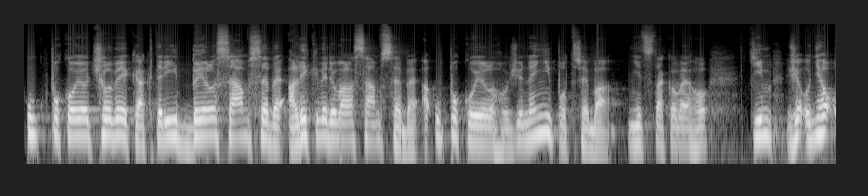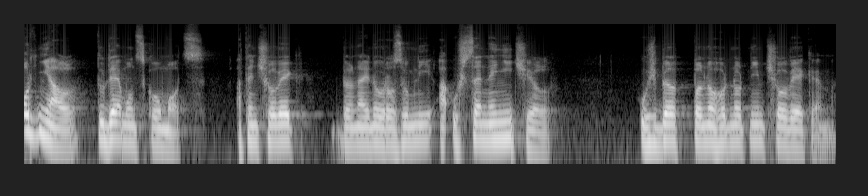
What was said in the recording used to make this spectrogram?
Upokojil člověka, který byl sám sebe a likvidoval sám sebe a upokojil ho, že není potřeba nic takového, tím, že od něho odňal tu démonskou moc. A ten člověk byl najednou rozumný a už se neníčil. Už byl plnohodnotným člověkem.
